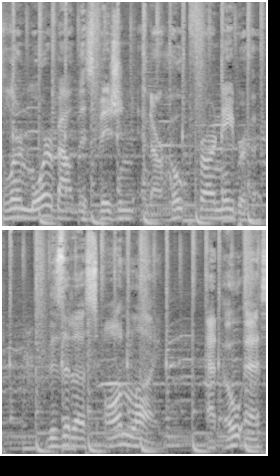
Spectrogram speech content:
To learn more about this vision and our hope for our neighborhood, visit us online at osefc.org.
